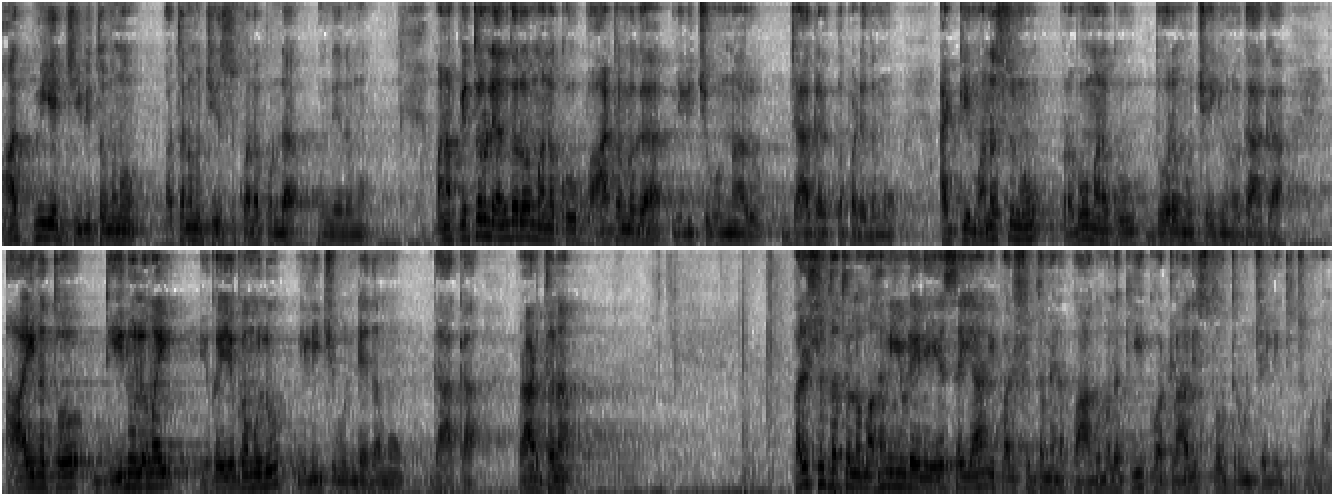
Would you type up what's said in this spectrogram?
ఆత్మీయ జీవితమును పతనము చేసుకొనకుండా ఉండేదము. మన పితరులు ఎందరో మనకు పాఠముగా నిలిచి ఉన్నారు జాగ్రత్త పడేదము. అట్టి మనస్సును ప్రభు మనకు దూరము చేయునుగాక. ఆయనతో దీనులమై యుగయుగములు నిలిచి ఉండేదము గాక. ప్రార్థన. పరిశుద్ధతుల మహనీయుడైన ఏసయ్య నీ పరిశుద్ధమైన పాదములకి కోట్లాది స్తోత్రము చెల్లించుచున్నాం.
